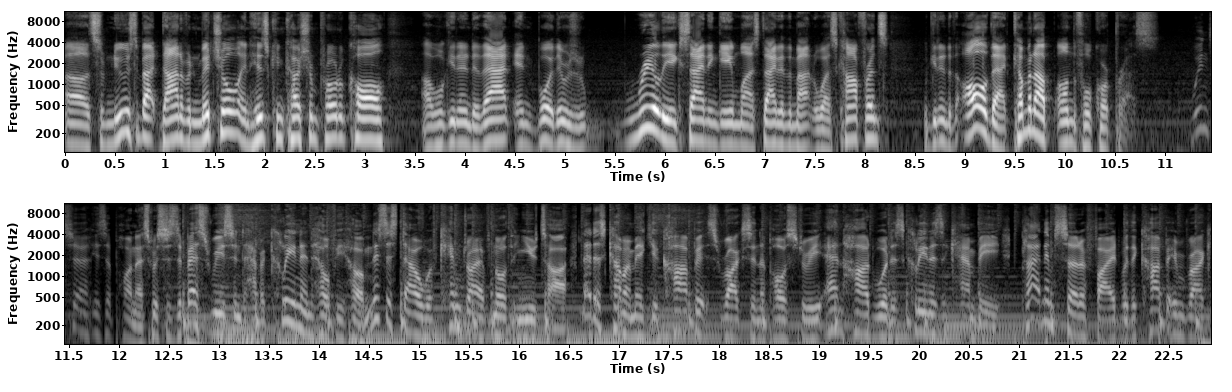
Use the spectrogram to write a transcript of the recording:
uh, some news about Donovan Mitchell and his concussion protocol. Uh, we'll get into that. And boy, there was a really exciting game last night in the Mountain West Conference. We'll get into all of that coming up on the Full Court Press. Winter is upon us, which is the best reason to have a clean and healthy home. This is Daryl with ChemDry of Northern Utah. Let us come and make your carpets, rugs, and upholstery and hardwood as clean as it can be. Platinum certified with the Carpet and Rug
